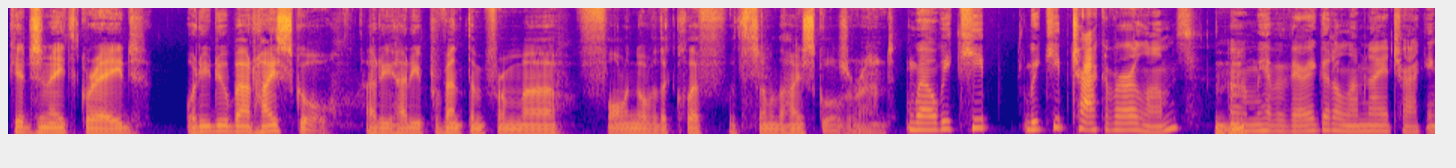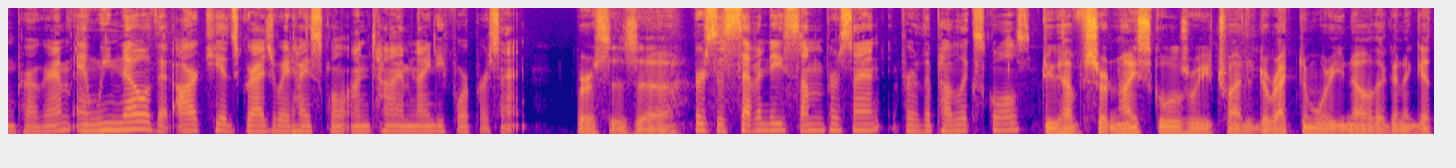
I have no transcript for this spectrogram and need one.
kids in 8th grade. What do you do about high school? How do you how do you prevent them from uh, falling over the cliff with some of the high schools around? Well, we keep we keep track of our alums. Mm-hmm. Um, we have a very good alumni tracking program, and we know that our kids graduate high school on time, ninety four percent versus uh, versus 70 some percent for the public schools do you have certain high schools where you try to direct them where you know they're going to get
